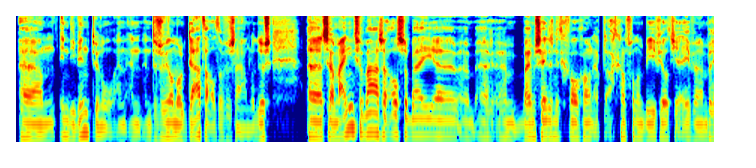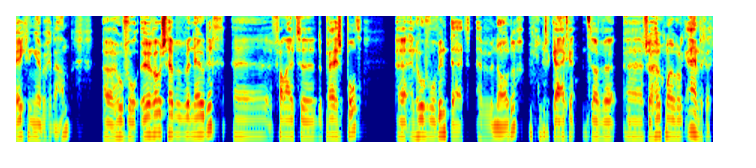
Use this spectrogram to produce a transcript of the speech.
um, in die windtunnel. En, en, en zoveel mogelijk data al te verzamelen. Dus uh, het zou mij niet verbazen als ze bij, bij Mercedes in dit geval gewoon op de achterkant van een bierveeltje even een berekening hebben gedaan. hoeveel euro's hebben we nodig vanuit de prijzenpot? Uh, en hoeveel windtijd hebben we nodig om te kijken dat we uh, zo hoog mogelijk eindigen?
